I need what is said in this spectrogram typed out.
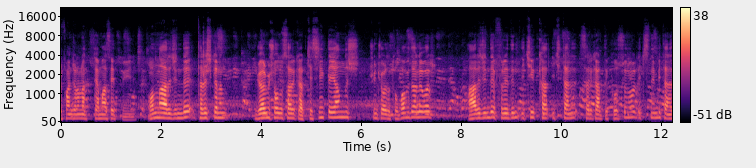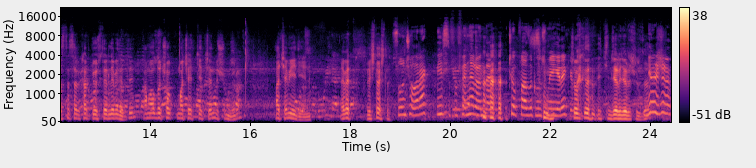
İrfan Can ona temas etmiyor yani. Onun haricinde Talişka'nın görmüş olduğu sarı kart kesinlikle yanlış. Çünkü orada topa müdahale var. Haricinde Fred'in iki, iki tane sarı kartlık pozisyonu var. İkisinden bir tanesine sarı kart gösterilebilirdi. Ama o da çok maça etki edeceğini düşünmüyorum. Hakem iyiydi yani. Evet Beşiktaşlı. Sonuç olarak 1-0 Fener önde. Çok fazla konuşmaya gerek yok. Çok ikinci yarı görüşürüz. ha. Görüşürüz.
